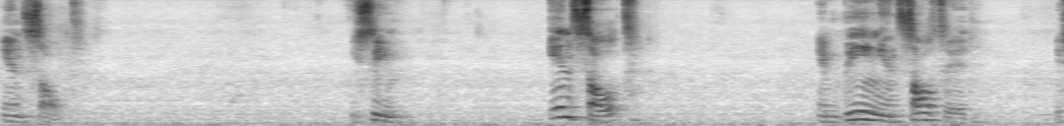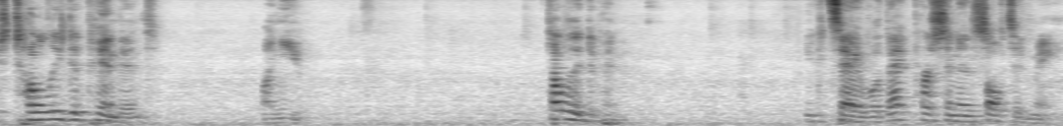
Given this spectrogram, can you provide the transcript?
insult. You see, insult and being insulted is totally dependent on you. Totally dependent. You could say, well, that person insulted me.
